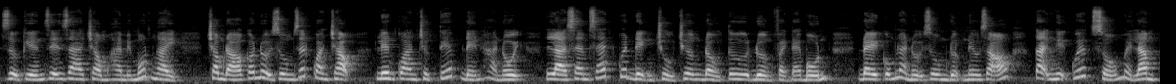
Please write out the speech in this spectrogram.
dự kiến diễn ra trong 21 ngày, trong đó có nội dung rất quan trọng liên quan trực tiếp đến Hà Nội là xem xét quyết định chủ trương đầu tư đường vành đai 4. Đây cũng là nội dung được nêu rõ tại nghị quyết số 15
